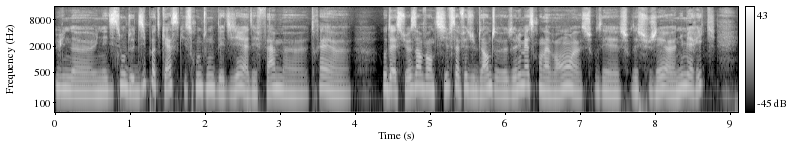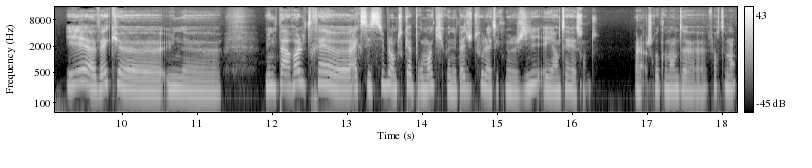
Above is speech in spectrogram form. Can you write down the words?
une, euh, une édition de 10 podcasts qui seront donc dédiés à des femmes euh, très euh, audacieuses, inventives. Ça fait du bien de, de les mettre en avant euh, sur, des, sur des sujets euh, numériques et avec euh, une... euh, une parole très euh, accessible, en tout cas pour moi qui connais pas du tout la technologie, et intéressante. Voilà, je recommande fortement.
